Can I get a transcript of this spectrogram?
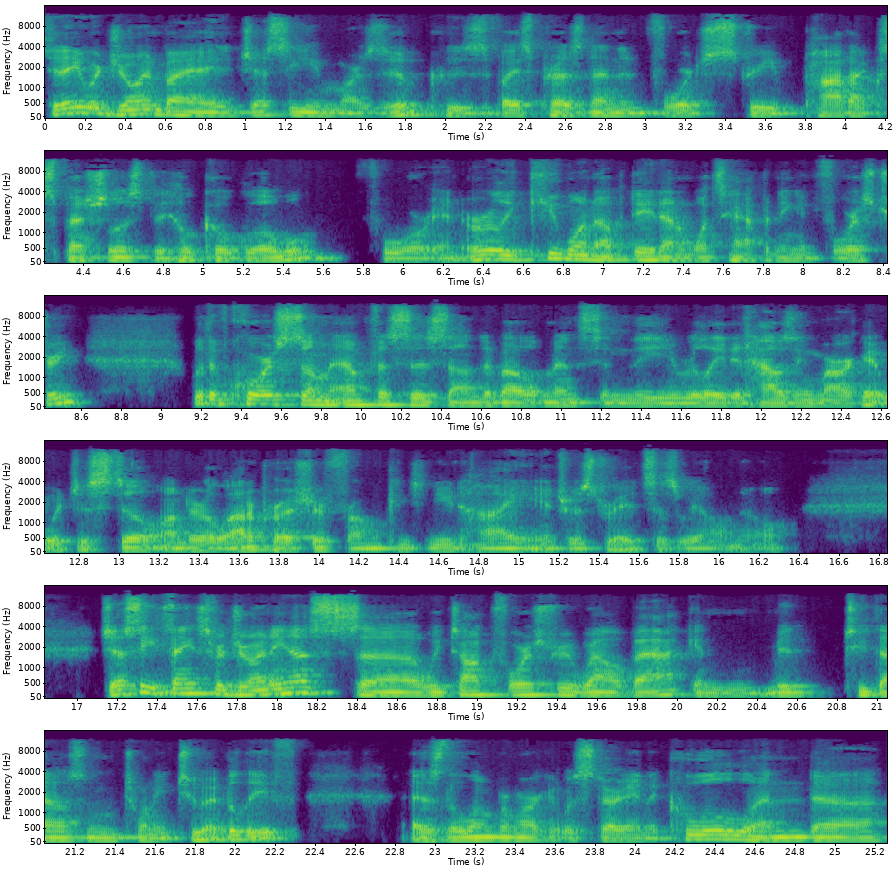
Today, we're joined by Jesse Marzouk, who's Vice President and Forestry Product Specialist at Hilco Global for an early Q1 update on what's happening in forestry, with, of course, some emphasis on developments in the related housing market, which is still under a lot of pressure from continued high interest rates, as we all know. Jesse, thanks for joining us. Uh, we talked forestry a while back in mid 2022, I believe, as the lumber market was starting to cool. And uh,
